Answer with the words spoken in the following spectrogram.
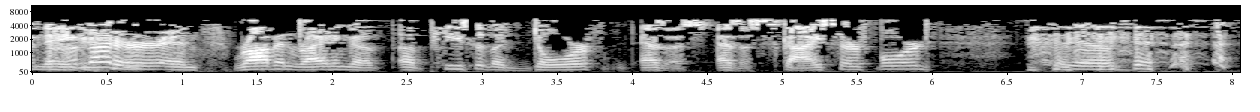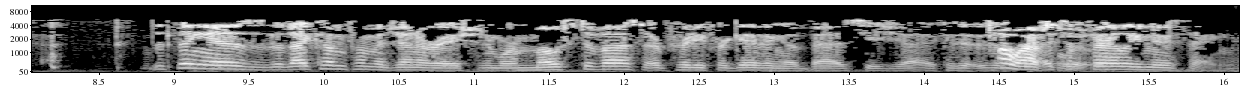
I'm not Schwarzenegger and Robin riding a, a piece of a door as a as a sky surfboard. Yeah. The thing is that I come from a generation where most of us are pretty forgiving of bad CGI because it was a, Oh, it's a fairly new thing.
